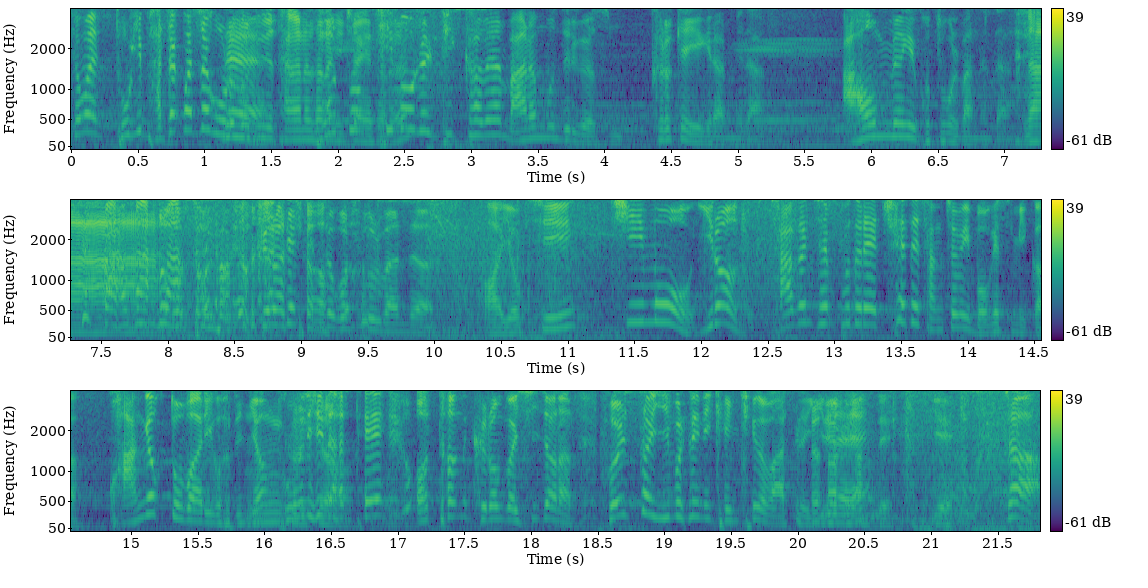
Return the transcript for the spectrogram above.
정말 독이 바짝바짝 오르거든요. 당하는 사람 네. 보통 입장에서는. 티모를 픽하면 많은 분들이 그렇습니다. 그렇게 얘기를 합니다. 아홉 명이 고통을 받는다. 아, 도 고통을 받고 그렇죠. 상대팀도 고통을 받는. 아 역시 티모 이런 작은 챔프들의 최대 장점이 뭐겠습니까? 광역 도발이거든요. 음, 그렇죠. 본인한테 어떤 그런 걸 시전한. 벌써 이블린이 갱킹을 왔어요. 이랬는데. 예. 자,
